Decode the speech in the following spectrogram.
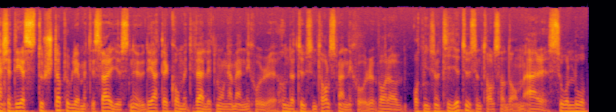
kanske det största problemet i Sverige just nu det är att det har kommit väldigt många människor, hundratusentals människor varav åtminstone tiotusentals av dem är så låg,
